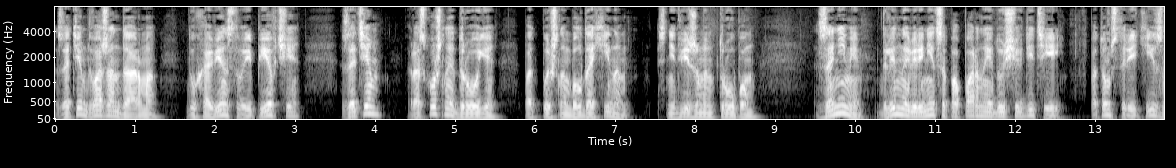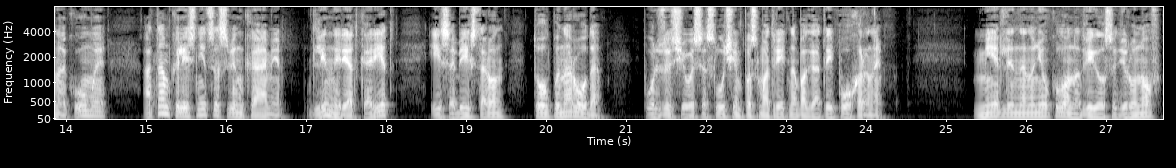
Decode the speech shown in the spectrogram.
затем два жандарма, духовенство и певчие, затем роскошные дроги под пышным балдахином с недвижимым трупом. За ними длинная вереница попарно идущих детей, потом старики, знакомые, а там колесница с венками, длинный ряд карет и с обеих сторон толпы народа, пользующегося случаем посмотреть на богатые похороны. Медленно, но неуклонно двигался Дерунов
